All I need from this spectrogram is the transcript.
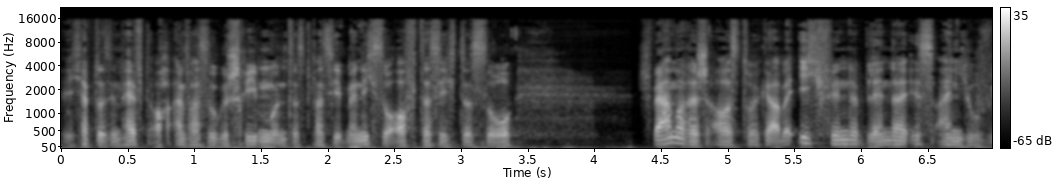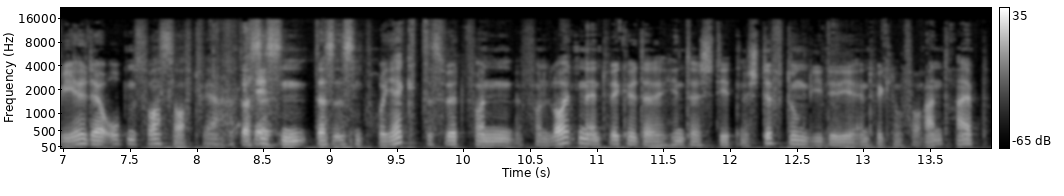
ich hab das im Heft auch einfach so geschrieben und das passiert mir nicht so oft, dass ich das so schwärmerisch ausdrücke, aber ich finde, Blender ist ein Juwel der Open Source Software. Okay. Das ist ein, das ist ein Projekt, das wird von, von Leuten entwickelt, dahinter steht eine Stiftung, die die Entwicklung vorantreibt.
